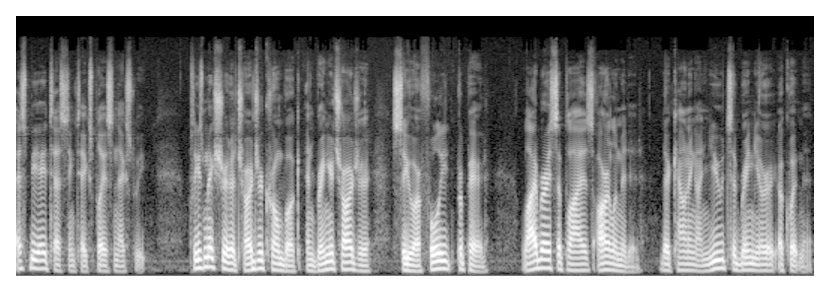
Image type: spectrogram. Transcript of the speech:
SBA testing takes place next week. Please make sure to charge your Chromebook and bring your charger so you are fully prepared. Library supplies are limited. They're counting on you to bring your equipment.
